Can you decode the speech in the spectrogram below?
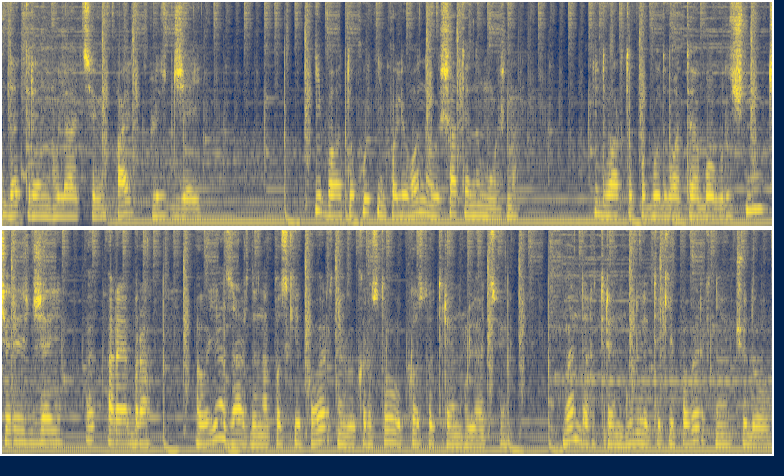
детриангуляцію Alt плюс J. І багатокутні полігони лишати не можна. Тут варто побудувати або вручну через J ребра, але я завжди на плоскій поверхні використовую просто тріангуляцію. Вендор тріангулює такі поверхні чудово.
